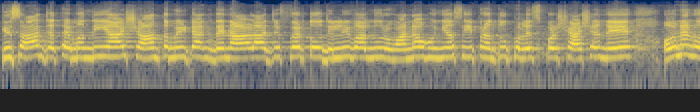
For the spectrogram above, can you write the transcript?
ਕਿਸਾਨ ਜਥੇਬੰਦੀਆਂ ਸ਼ਾਂਤਮਈ ਢੰਗ ਦੇ ਨਾਲ ਅੱਜ ਫਿਰ ਤੋਂ ਦਿੱਲੀ ਵੱਲ ਨੂੰ ਰਵਾਨਾ ਹੋਈਆਂ ਸੀ, ਪਰੰਤੂ ਪੁਲਿਸ ਪ੍ਰਸ਼ਾਸਨ ਨੇ ਉਹਨਾਂ ਨੂੰ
